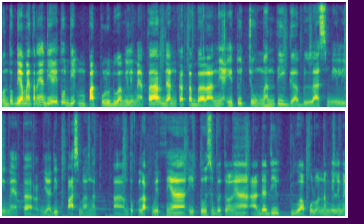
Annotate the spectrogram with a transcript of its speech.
untuk diameternya dia itu di 42 mm dan ketebalannya itu cuma 13 mm. Jadi pas banget. Nah, untuk lug widthnya itu sebetulnya ada di 26 mm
